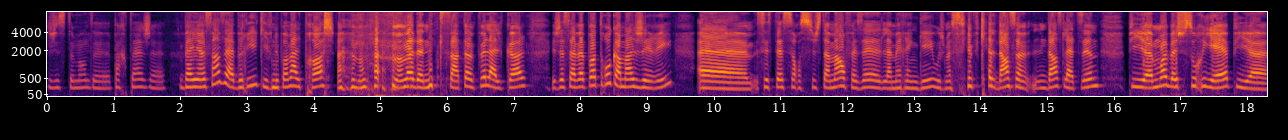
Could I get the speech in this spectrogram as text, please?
justement, de partage? Euh? Ben, il y a un sans-abri qui est venu pas mal proche à un moment, donné, qui sentait un peu l'alcool. Je savais pas trop comment le gérer. Euh, C'était sur, justement, on faisait de la merengue, où je me souviens plus quelle danse, une danse latine. Puis euh, moi, ben, je souriais, puis euh,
